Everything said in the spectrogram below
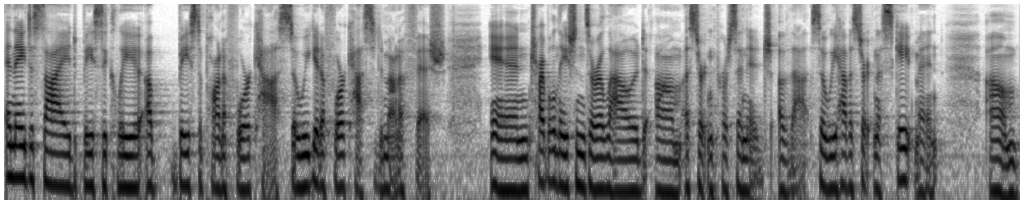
and they decide basically uh, based upon a forecast. So we get a forecasted amount of fish and tribal nations are allowed um, a certain percentage of that. So we have a certain escapement. Um,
